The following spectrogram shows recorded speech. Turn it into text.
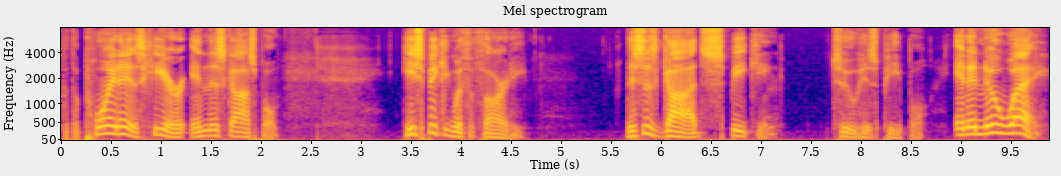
But the point is, here in this gospel, he's speaking with authority. This is God speaking to his people in a new way.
